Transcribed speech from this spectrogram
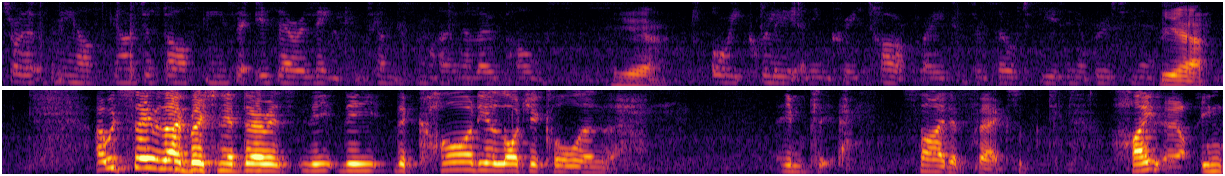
Sorry, that was me asking. I was just asking, is there, is there a link in terms of someone having a low pulse Yeah. or equally an increased heart rate as a result of using ibrutinib? Yeah. I would say with ibrutinib there is the, the, the cardiological and impl- side effects. High, uh, in,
